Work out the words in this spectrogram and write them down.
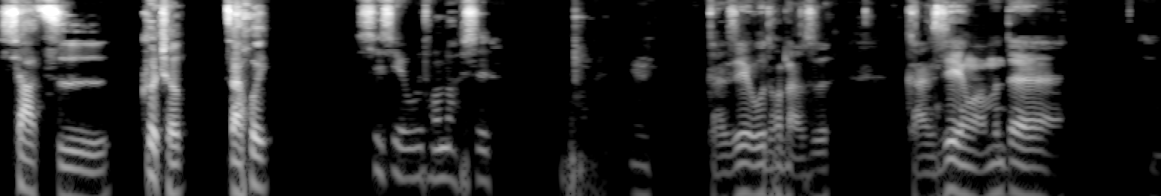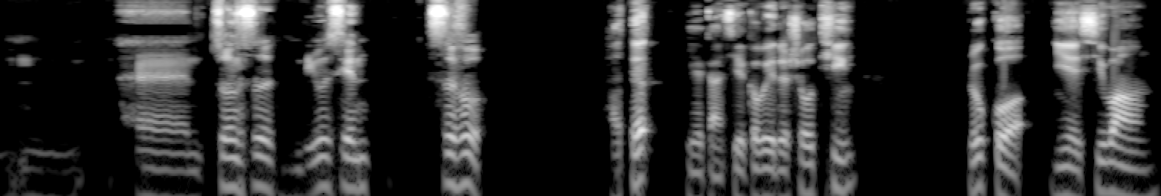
下次课程再会。谢谢吴桐老师。嗯，感谢吴桐老师，感谢我们的嗯嗯尊师刘先师傅。好的，也感谢各位的收听。如果你也希望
